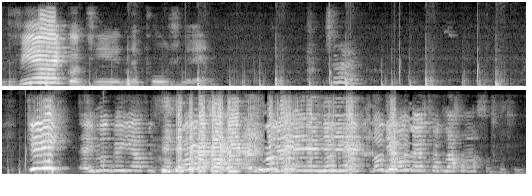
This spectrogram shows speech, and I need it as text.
Dwie godziny później. Przemek. Ej, mogę ja wykopać? Ej, mogę, Nie, nie, nie, nie, nie, mogę, nie, mogę to jest pod lachą na 100%.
